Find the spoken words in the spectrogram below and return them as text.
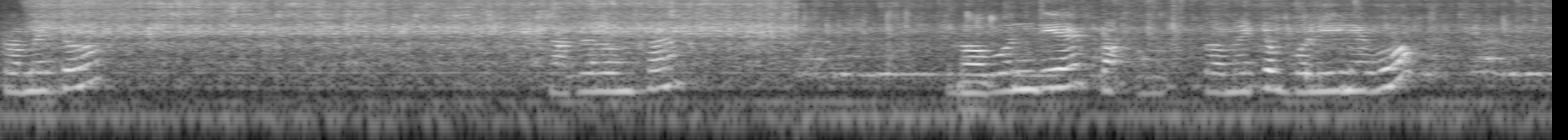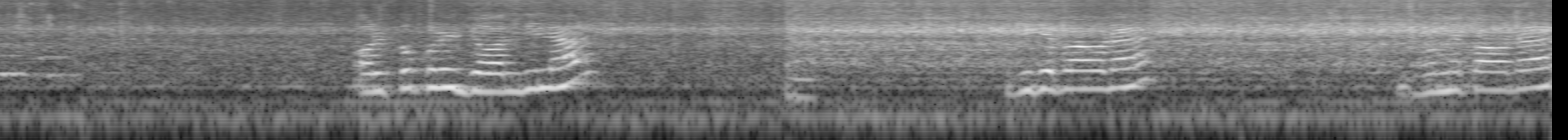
টমেটো, কাঁচা লঙ্কা, লবণ দিয়ে টমেটো গলিয়ে নেব। অল্প করে জল দিলাম। জিরে পাউডার ধনে পাউডার,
